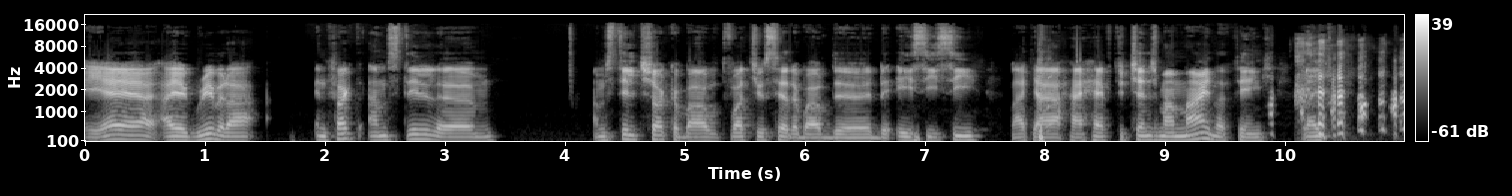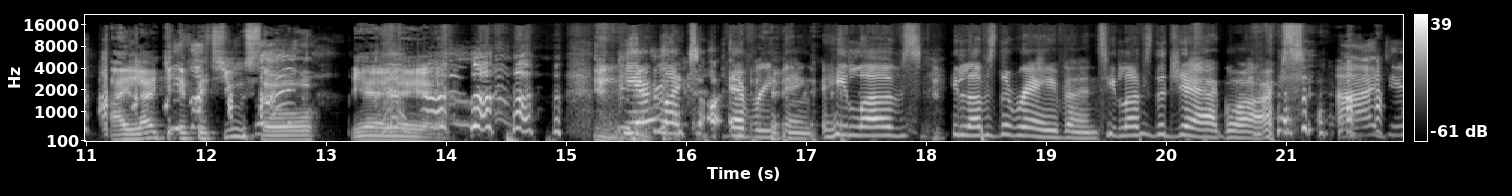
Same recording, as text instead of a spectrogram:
yeah, I agree, but I, in fact, I'm still, um, I'm still shocked about what you said about the the ACC. Like, I, I have to change my mind. I think. Like, I like FSU, so yeah, yeah, yeah. Pierre likes everything. He loves he loves the Ravens. He loves the Jaguars. I do.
